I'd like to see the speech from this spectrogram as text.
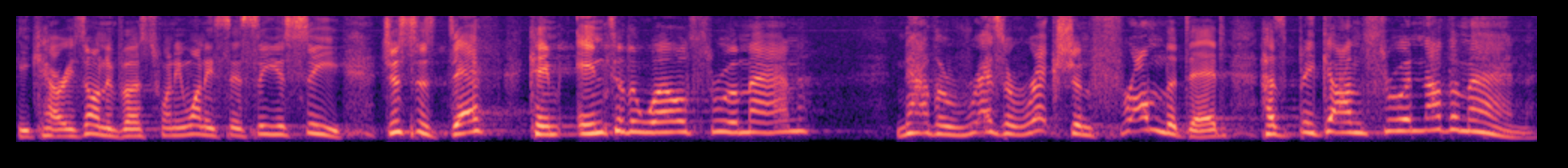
He carries on in verse 21. He says, So you see, just as death came into the world through a man, now the resurrection from the dead has begun through another man.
